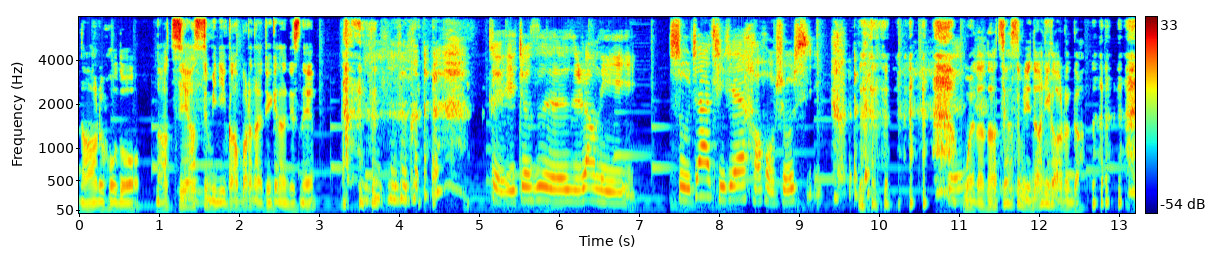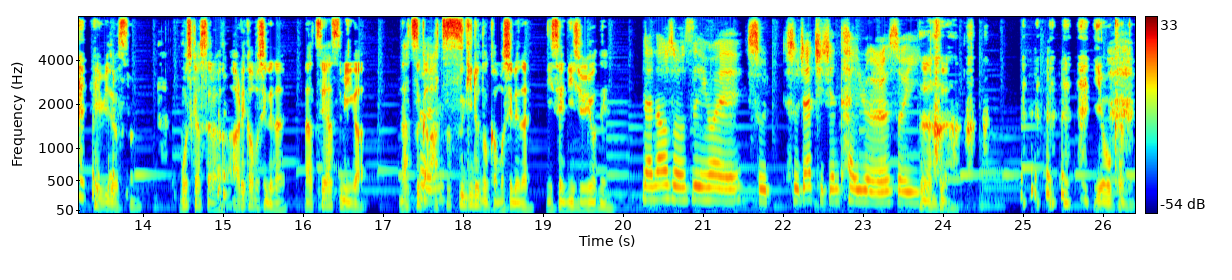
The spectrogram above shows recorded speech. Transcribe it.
なるほど。夏休みに頑張らないといけないんですね。对，就是让你暑假期间好好休息。对お前ら夏休みに何があるんだ？蛇年さん。もしかしたらあれかもしれない。夏休みが、夏が暑すぎるのかもしれない。2024年。难道说是因为暑暑假期间太热了，所以？有可能。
